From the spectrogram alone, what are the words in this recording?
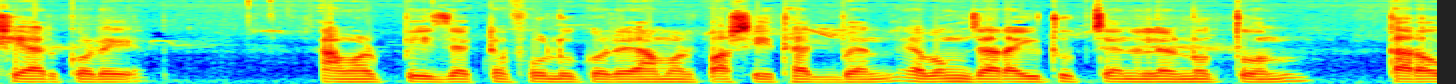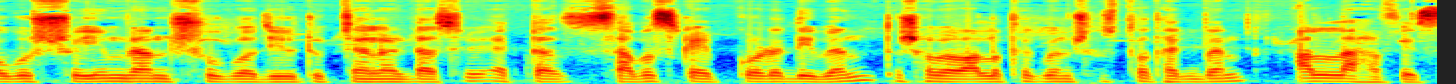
শেয়ার করে আমার পেজ একটা ফলো করে আমার পাশেই থাকবেন। এবং যারা ইউটিউব চ্যানেলে নতুন, তারা অবশ্যই ইমরান শুভ যে ইউটিউব চ্যানেলটা আছে, একটা সাবস্ক্রাইব করে দিবেন। তো সবাই ভালো থাকবেন, সুস্থ থাকবেন। আল্লাহ হাফিজ।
